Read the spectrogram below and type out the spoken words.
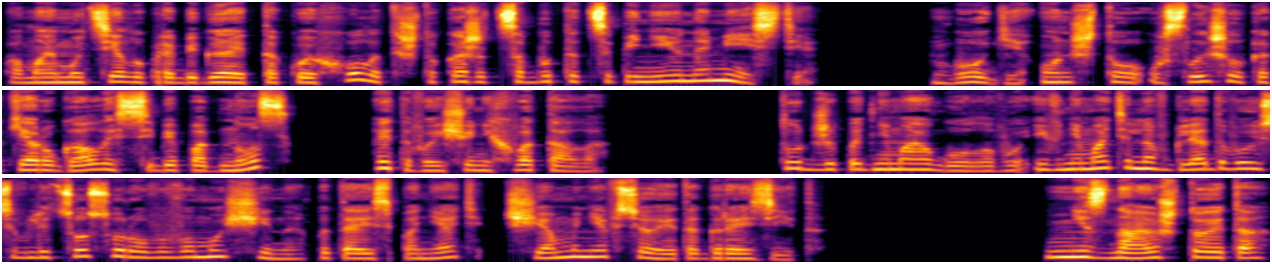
По моему телу пробегает такой холод, что кажется, будто цепенею на месте. Боги, он что, услышал, как я ругалась себе под нос? Этого еще не хватало. Тут же поднимаю голову и внимательно вглядываюсь в лицо сурового мужчины, пытаясь понять, чем мне все это грозит. «Не знаю, что это.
